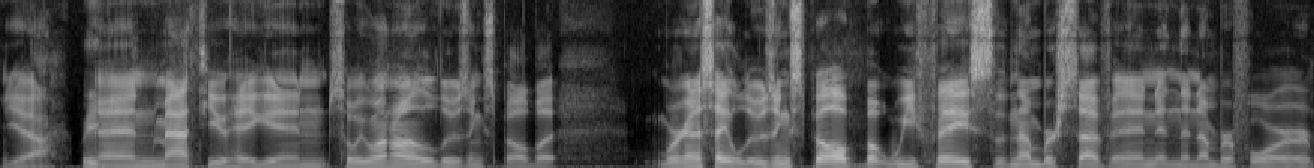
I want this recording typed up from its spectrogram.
Yeah, We- and Matthew Hagan. So we went on a losing spell, but we're gonna say losing spell. But we faced the number seven and the number four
